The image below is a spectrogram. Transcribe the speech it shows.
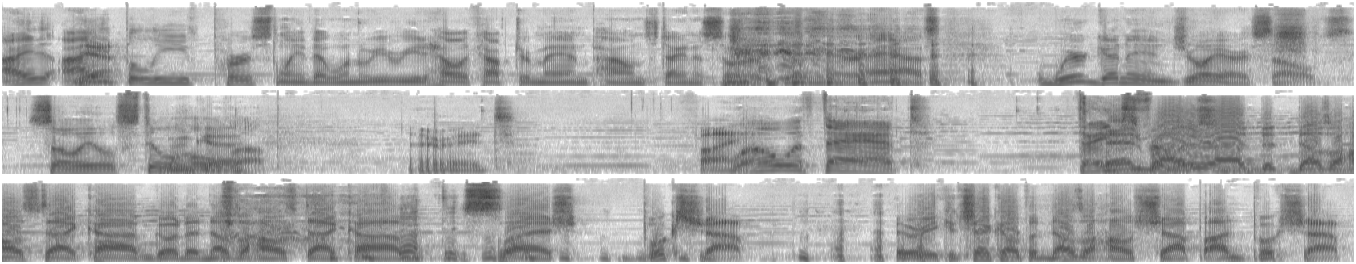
I, I Yeah. believe personally that when we read Helicopter Man Pounds Dinosaur Billionaire Ass, we're going to enjoy ourselves. So it'll still Okay. hold up. All right. Fine. Well, with that, thanks and for while you're listening. on nuzzlehouse.com, go to nuzzlehouse.com slash bookshop, where you can check out the Nuzzle House shop on Bookshop.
